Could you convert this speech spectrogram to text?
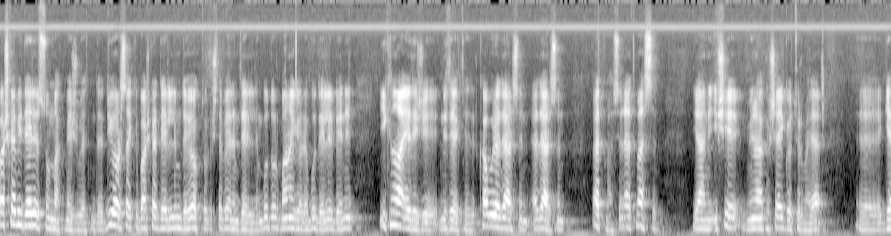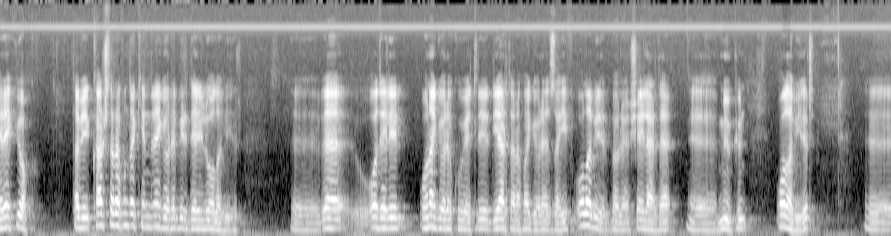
başka bir delil sunmak mecburiyetinde. Diyorsa ki başka delilim de yoktur. İşte benim delilim budur. Bana göre bu delil beni ikna edici niteliktedir. Kabul edersin, edersin, etmezsin, etmezsin. Yani işi münakaşaya götürmeye e, gerek yok. Tabi karşı tarafında kendine göre bir delili olabilir. E, ve o delil ona göre kuvvetli, diğer tarafa göre zayıf olabilir. Böyle şeyler de e, mümkün olabilir. E,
